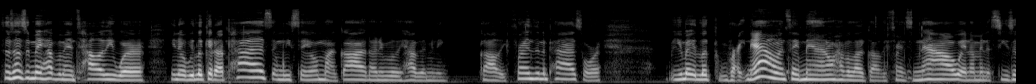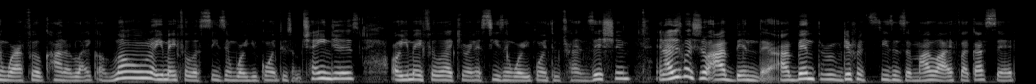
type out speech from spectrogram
Sometimes we may have a mentality where, you know, we look at our past and we say, oh my God, I didn't really have that many godly friends in the past. Or you may look right now and say, man, I don't have a lot of godly friends now. And I'm in a season where I feel kind of like alone. Or you may feel a season where you're going through some changes. Or you may feel like you're in a season where you're going through transition. And I just want you to know I've been there. I've been through different seasons of my life. Like I said,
